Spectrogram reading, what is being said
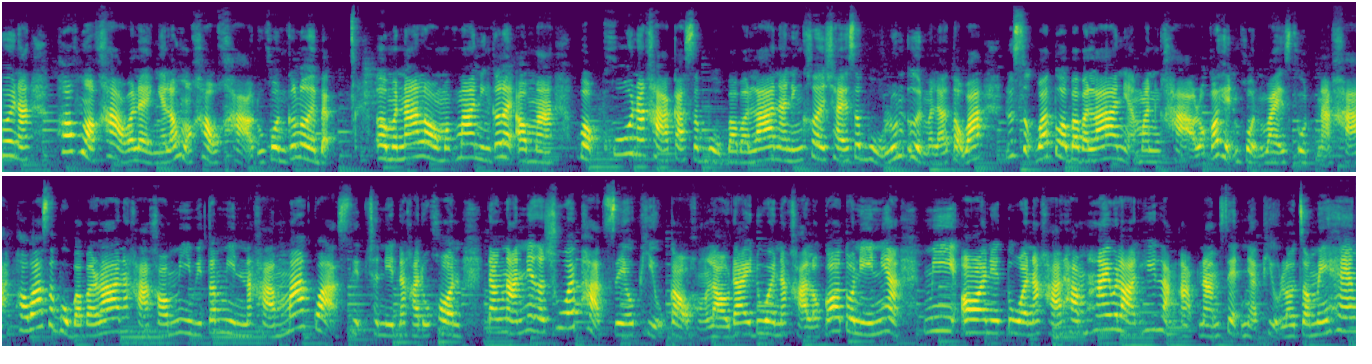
ด้วยนะ พอกหัวเข่าอะไรอย่างเงี้ยแล้วหัวเข่าขาวทุกคนก็เลยแบบ เออมันน่าลองมากๆนิ้งก็เลยเอามาบอกคู่นะคะกับสบู่บาบาร่านะนิ้งเคยใช้สบู่รุ่นอื่นมาแล้ว แต่ว่ารู้สึกว่าตัวบาบาร่าเนี่ยมันขาวแล้วก็เห็นผลไวสุดนะคะ เพราะว่าสบู่บาบาร่านะคะเขามีวิตามินนะคะมากกว่า 10 ชนิดนะคะ ทุกคน ดังนั้นเนี่ยจะช่วยผัดเซลล์ผิวเก่าของเราได้ด้วยนะคะ แล้วก็ตัวนี้เนี่ยมีออยในตัวนะคะทำให้เวลาที่หลังอาบน้ำเสร็จเนี่ยผิวเราจะไม่แห้ง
